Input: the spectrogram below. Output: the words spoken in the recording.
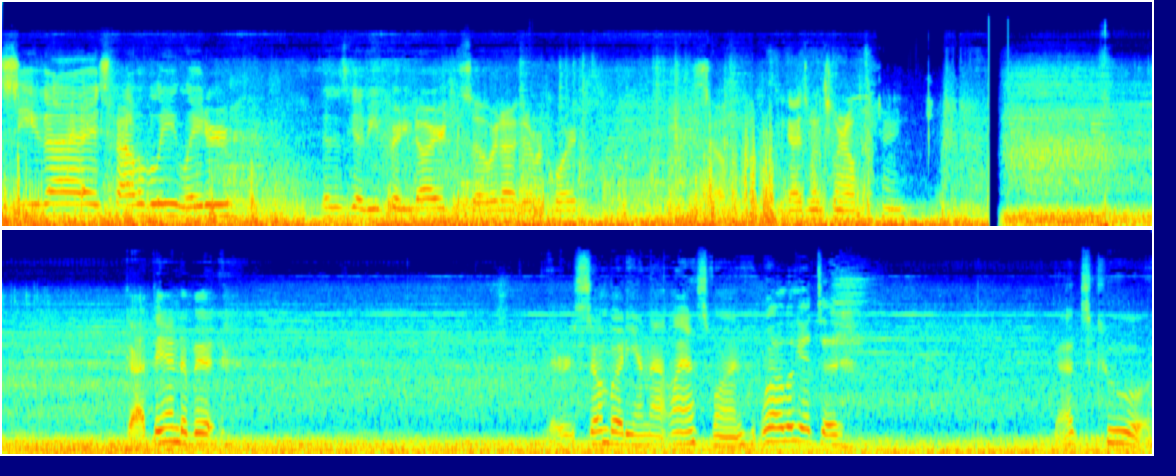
see you guys probably later. Cause it's gonna be pretty dark, so we're not gonna record. So, you guys want somewhere else to turn. Got the end of it. There's somebody in that last one. Well, look at the. That's cool.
